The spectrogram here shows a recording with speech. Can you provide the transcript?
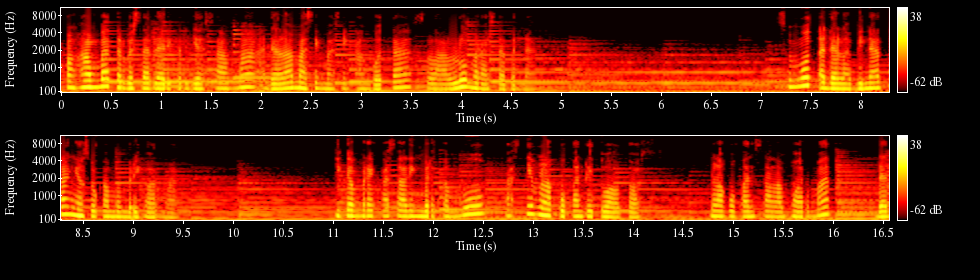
penghambat terbesar dari kerjasama adalah masing-masing anggota selalu merasa benar. Semut adalah binatang yang suka memberi hormat. Jika mereka saling bertemu, pasti melakukan ritual tos, melakukan salam hormat, dan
